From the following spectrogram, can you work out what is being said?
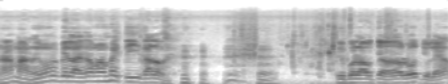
น้ำหมักนี่มันไม่เป็นไรครับมันไม่ตีกันหรอกคือพวกเราจะเอารถอยู่แล้ว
